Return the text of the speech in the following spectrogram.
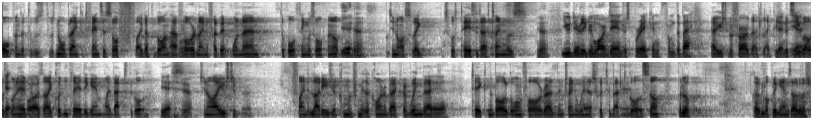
open that there was there was no blanket defences. So if I got the ball on the half forward line, if I bet one man, the whole thing was opening up. Yeah. Yeah, Do you know, so like I suppose pace at that time was. yeah. You'd nearly be more balls. dangerous breaking from the back. I used to prefer that, like 'cause you Then, could see yeah, what was going ahead ball. because I couldn't play the game with my back to the goal. Yes. Yeah. Do you know, I used to find it a lot easier coming from either cornerback or wing back, Yeah, yeah. taking the ball going forward rather than trying to win it with your back to goal. So, but look, got a couple of games out of it.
